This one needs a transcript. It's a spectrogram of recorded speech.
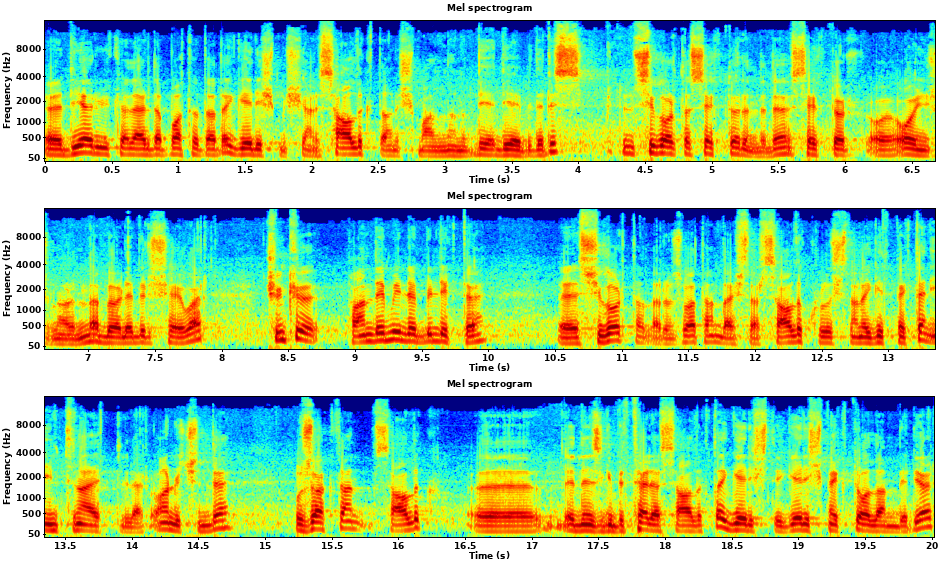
E, diğer ülkelerde batıda da gelişmiş. Yani sağlık danışmanlığını diye, diyebiliriz. Bütün sigorta sektöründe de sektör oyuncularında böyle bir şey var. Çünkü pandemiyle birlikte e, sigortalarımız, vatandaşlar sağlık kuruluşlarına gitmekten imtina ettiler. Onun için de uzaktan sağlık, e, dediğiniz gibi tele sağlıkta gelişti, gelişmekte olan bir yer.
